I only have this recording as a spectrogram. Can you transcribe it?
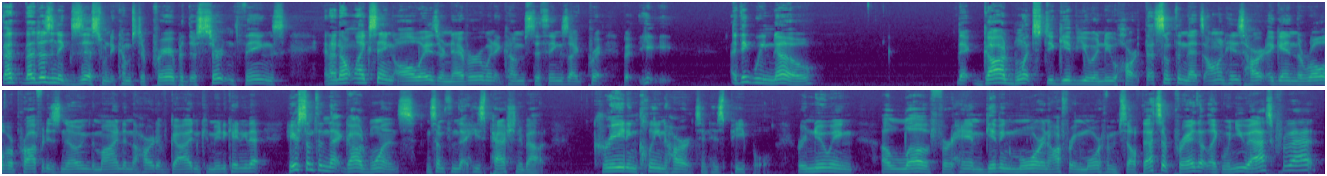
that that doesn't exist when it comes to prayer. But there's certain things and I don't like saying always or never when it comes to things like prayer, but he, I think we know that God wants to give you a new heart. That's something that's on his heart. Again, the role of a prophet is knowing the mind and the heart of God and communicating that. Here's something that God wants and something that he's passionate about creating clean hearts in his people, renewing a love for him, giving more and offering more of himself. That's a prayer that, like, when you ask for that,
